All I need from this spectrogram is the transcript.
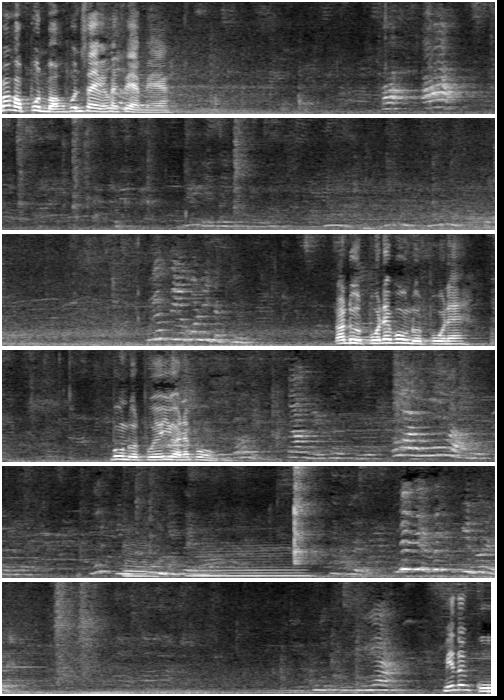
เขอปุ่นบอกขอปุ่นใส่ไม่ค่อยแสบแม่เราดูดปูได้บุ้งดูดปูแน่บุ้งดูดปูเยอะๆนะปุ้ง มีตั้งกุ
